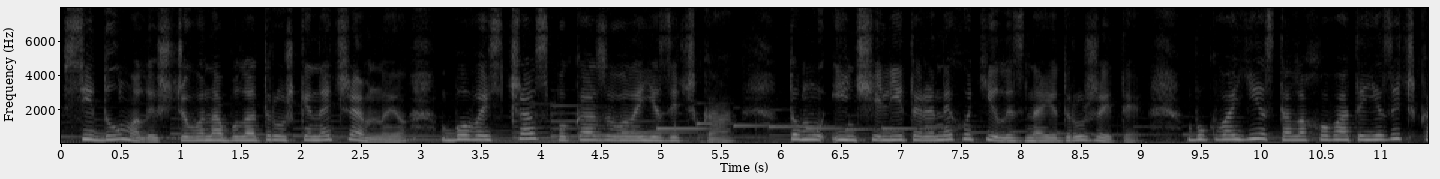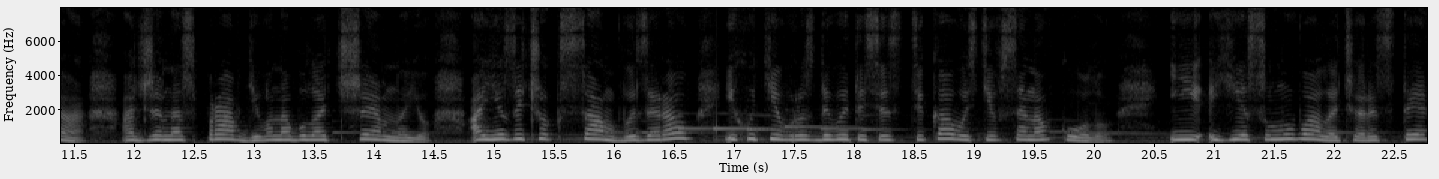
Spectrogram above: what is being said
Всі думали, що вона була трошки нечемною, бо весь час показувала язичка. Тому інші літери не хотіли з нею дружити. Буква Є стала ховати язичка, адже насправді вона була чемною, а язичок сам визирав і хотів роздивитися з цікавості все навколо. І Є сумувала через те,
